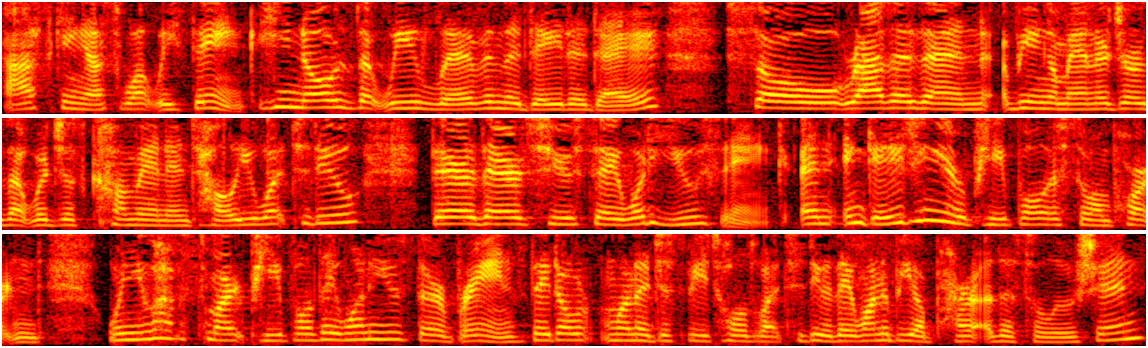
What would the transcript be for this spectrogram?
asking us what we think. He knows that we live in the day to day. So rather than being a manager that would just come in and tell you what to do, they're there to say, "What do you think?" And engaging your people is so important. When you have smart people, they want to use their brains. They don't want to just be told what to do. They want to be a part of the solution,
